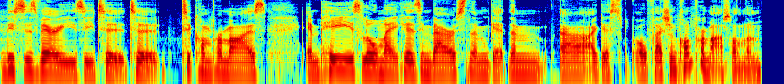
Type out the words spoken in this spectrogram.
this is very easy to, to, to kompromat MPs, lawmakers, embarrass them, get them, uh, I guess, old fashioned compromise on them.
